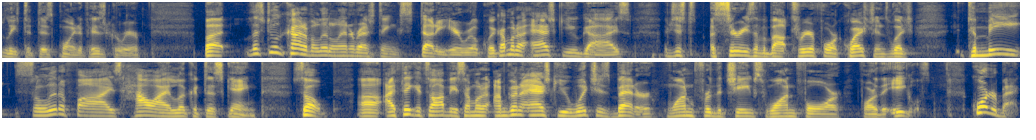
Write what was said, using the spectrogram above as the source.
least at this point of his career. But let's do a kind of a little interesting study here, real quick. I'm going to ask you guys just a series of about three or four questions, which to me solidifies how I look at this game. So uh, I think it's obvious. I'm gonna I'm gonna ask you which is better, one for the Chiefs, one for for the Eagles. Quarterback.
